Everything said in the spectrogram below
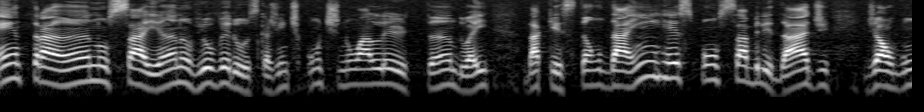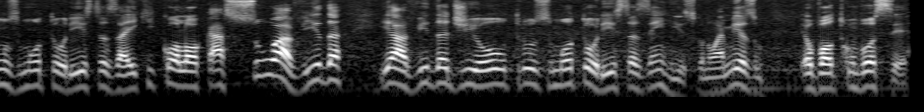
Entra ano, sai ano, viu, Verusca? A gente continua alertando aí da questão da irresponsabilidade de alguns motoristas aí que colocam a sua vida e a vida de outros motoristas em risco, não é mesmo? Eu volto com você.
